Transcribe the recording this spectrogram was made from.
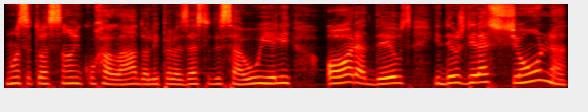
numa situação encurralado ali pelo exército de Saul e ele ora a Deus e Deus direciona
